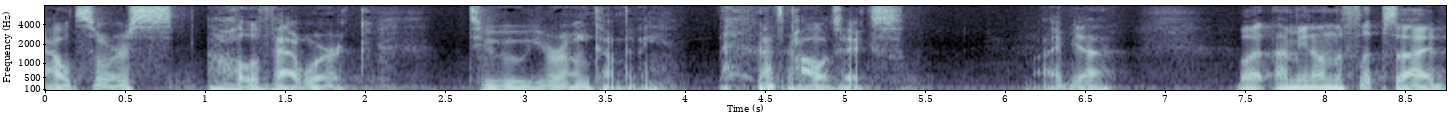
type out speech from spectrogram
outsource all of that work to your own company. That's politics. Yeah. But I mean, on the flip side,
